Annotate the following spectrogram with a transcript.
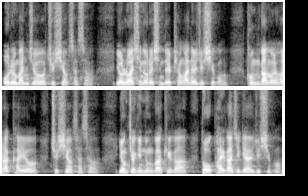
어루만져 주시옵소서. 연로하신 어르신들 평안을 주시고 건강을 허락하여 주시옵소서. 영적인 눈과 귀가 더욱 밝아지게 하여 주시고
